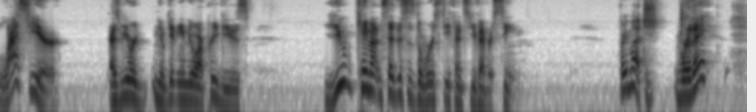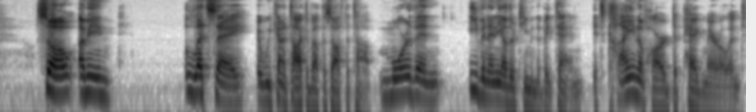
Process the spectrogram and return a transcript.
last year, as we were you know getting into our previews, you came out and said this is the worst defense you've ever seen. Pretty much. Were they? So, I mean, let's say we kind of talked about this off the top. More than even any other team in the Big Ten, it's kind of hard to peg Maryland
